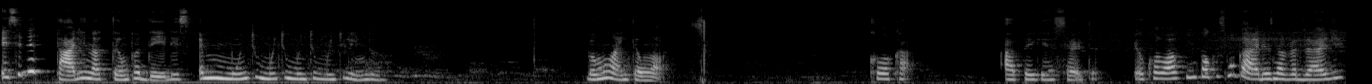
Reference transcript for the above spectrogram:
Esse detalhe na tampa deles é muito, muito, muito, muito lindo. Vamos lá, então, ó. Colocar... Ah, peguei a certa. Eu coloco em poucos lugares, na verdade.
